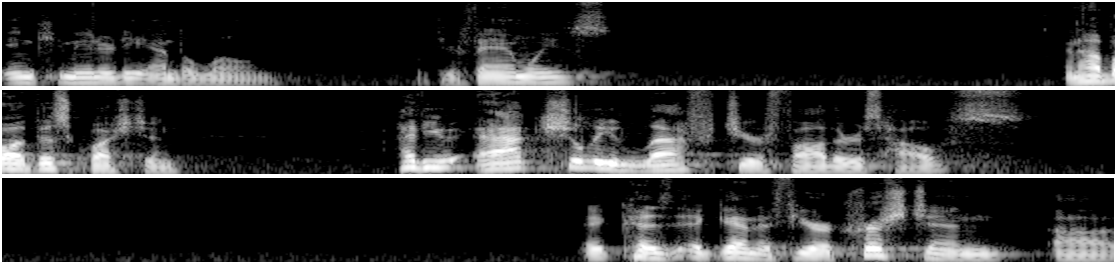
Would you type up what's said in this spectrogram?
in community and alone, with your families? And how about this question? Have you actually left your father's house? Because, again, if you're a Christian, uh,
